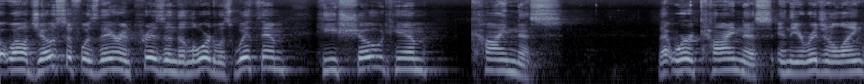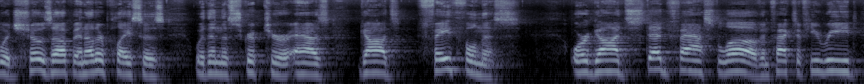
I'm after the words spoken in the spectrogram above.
But while Joseph was there in prison, the Lord was with him. He showed him kindness. That word kindness in the original language shows up in other places within the scripture as God's faithfulness or God's steadfast love. In fact, if you read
